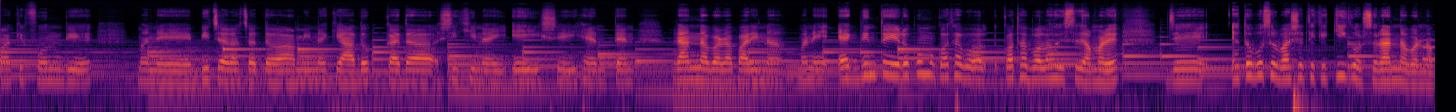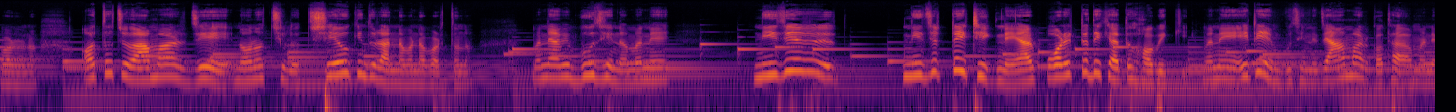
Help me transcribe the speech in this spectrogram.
মাকে ফোন দিয়ে মানে বিচার আচার দেওয়া, আমি নাকি আদব কায়দা শিখি নাই, এই সেই হ্যান ত্যান রান্না বাড়া পারি না। মানে একদিন তো এরকম কথা কথা বলা হয়েছে আমারে যে, এত বছর বাসা থেকে কি করছ? রান্না বান্না পারো না। অথচ আমার যে ননদ ছিল, সেও কিন্তু রান্না বান্না পারতো না। মানে আমি বুঝি না মানে নিজের নিজেরটাই ঠিক নেই, আর পরেরটা দেখে এত হবে কি? মানে এটাই আমি বুঝি না যে আমার কথা মানে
